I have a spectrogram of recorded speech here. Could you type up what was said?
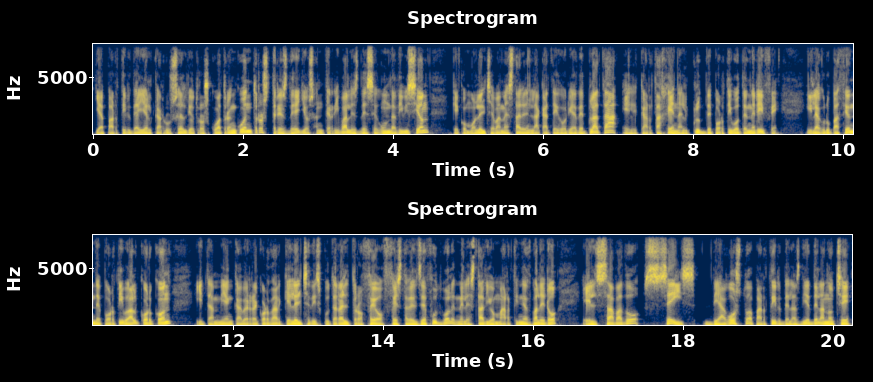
y a partir de ahí el carrusel de otros cuatro encuentros, tres de ellos ante rivales de segunda división, que como el Elche van a estar en la categoría de plata, el Cartagena, el Club Deportivo Tenerife y la agrupación deportiva Alcorcón. Y también cabe recordar que el Elche disputará el trofeo Festa del de Fútbol en el Estadio Martínez Valero el sábado 6 de agosto a partir de las 10 de la noche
